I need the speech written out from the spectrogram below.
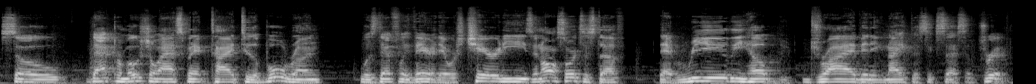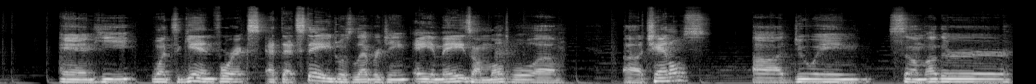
So that promotional aspect tied to the bull run was definitely there. There was charities and all sorts of stuff that really helped drive and ignite the success of Drip. And he, once again, Forex at that stage was leveraging AMAs on multiple um, uh, channels, uh, doing some other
